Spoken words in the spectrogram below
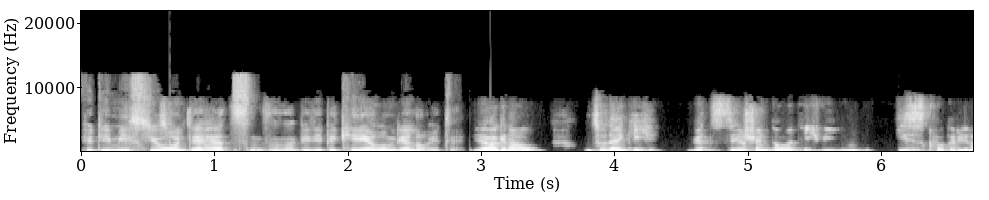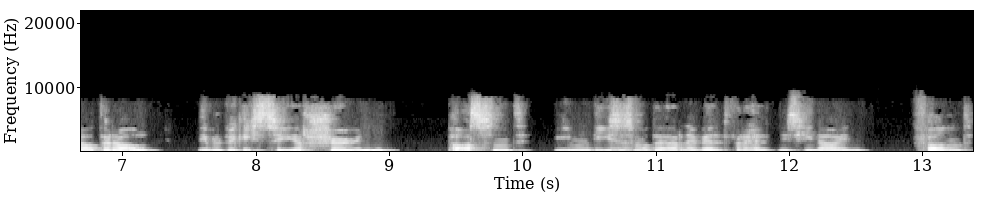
Für die Mission der Herzen, sondern wie die Bekehrung der Leute. Ja, genau. Und so denke ich, wird sehr schön deutlich, wie dieses Quadrilateral eben wirklich sehr schön passend in dieses moderne Weltverhältnis hinein fand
